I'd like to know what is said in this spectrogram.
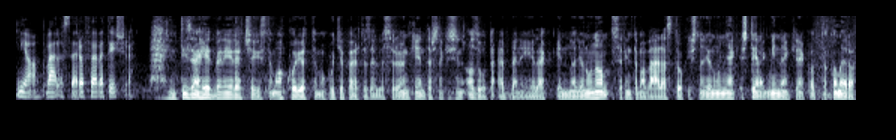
mi a válasz erre a felvetésre? Én 17-ben érettségiztem, akkor jöttem a kutyapárt az először önkéntesnek, és én azóta ebben élek. Én nagyon unom, szerintem a választók is nagyon unják, és tényleg mindenkinek adta a kamera,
